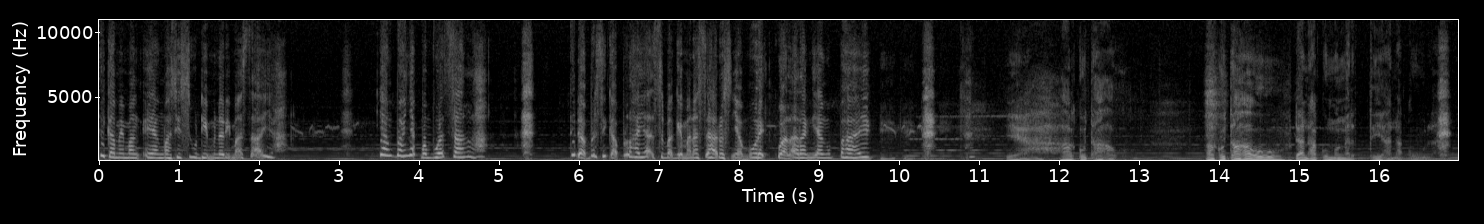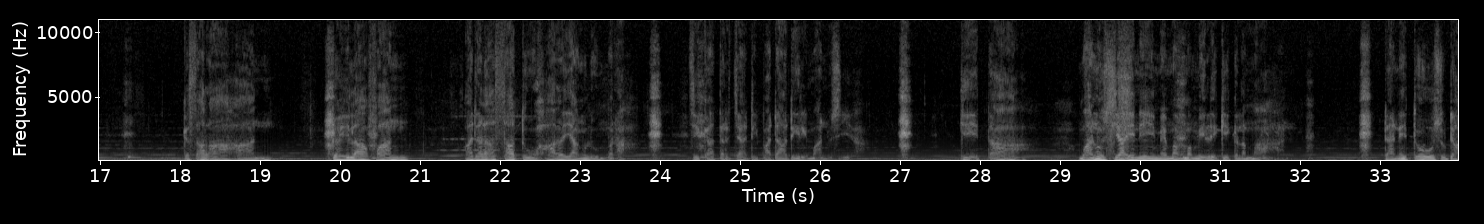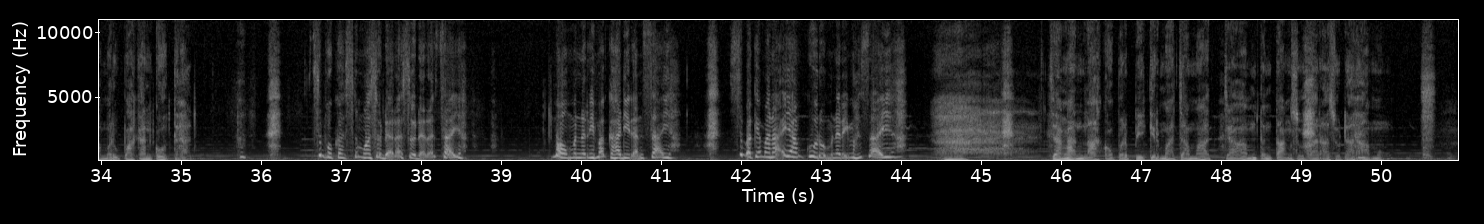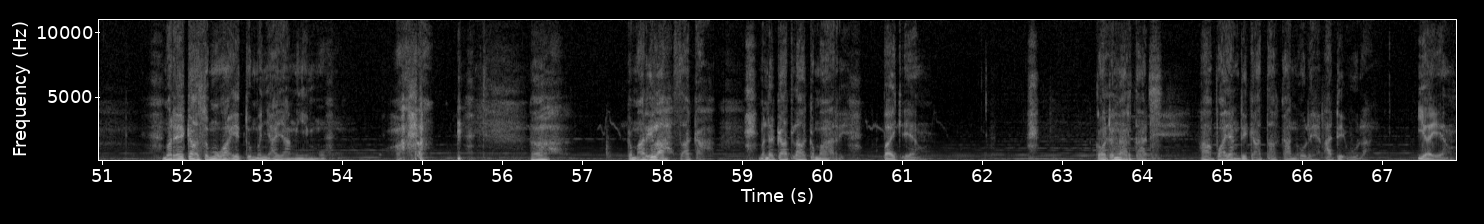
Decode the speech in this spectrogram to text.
Jika memang Eyang masih sudi menerima saya, yang banyak membuat salah, tidak bersikap layak sebagaimana seharusnya murid Gua Larang yang baik. Ya, aku tahu. Aku tahu dan aku mengerti anakku. Kesalahan, kehilafan adalah satu hal yang lumrah jika terjadi pada diri manusia. Kita, manusia ini memang memiliki kelemahan. Dan itu sudah merupakan kodrat. Semoga semua saudara-saudara saya mau menerima kehadiran saya sebagaimana Eyang Guru menerima saya. Janganlah kau berpikir macam-macam tentang saudara-saudaramu. Mereka semua itu menyayangimu. Ah, kemarilah, Saka. Mendekatlah kemari. Baik, Eyang. Kau dengar tadi apa yang dikatakan oleh adik Wulan? Iya, Eyang.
